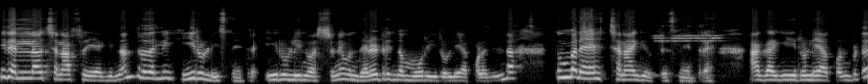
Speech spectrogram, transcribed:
ಇದೆಲ್ಲ ಚೆನ್ನಾಗಿ ಫ್ರೈ ಆಗಿದ ನಂತರದಲ್ಲಿ ಈರುಳ್ಳಿ ಸ್ನೇಹಿತರೆ. ಈರುಳ್ಳಿನೂ ಅಷ್ಟೇ ಒಂದ್ ಎರಡರಿಂದ ಮೂರು ಈರುಳ್ಳಿ ಹಾಕೊಳ್ಳೋದ್ರಿಂದ ತುಂಬಾನೇ ಚೆನ್ನಾಗಿರುತ್ತೆ ಸ್ನೇಹಿತರೆ. ಹಾಗಾಗಿ ಈರುಳ್ಳಿ ಹಾಕೊಂಡ್ಬಿಟ್ಟು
